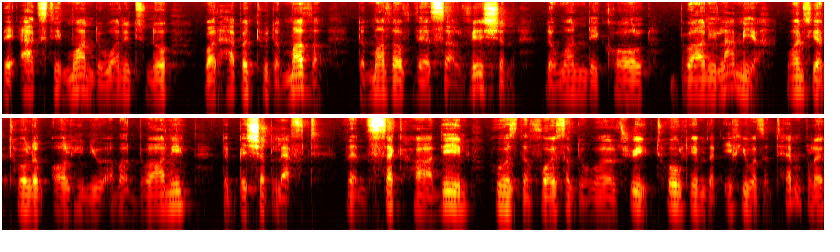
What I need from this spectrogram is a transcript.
they asked him one. They wanted to know what happened to the mother, the mother of their salvation, the one they call Brawne Lamia. Once he had told them all he knew about Brawne, the bishop left. Then Sek Hardin, who was the voice of the world tree, told him that if he was a Templar,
